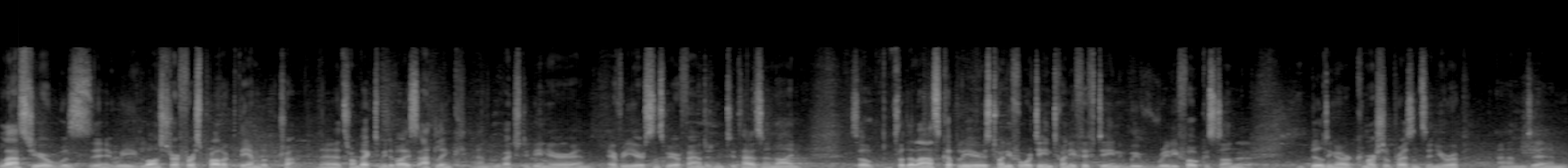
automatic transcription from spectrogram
last year was uh, we launched our first product, the Emba uh, thrombectomy device at LINNC, and we've actually been here um, every year since we were founded in 2009. So for the last couple of years, 2014, 2015, we've really focused on building our commercial presence in Europe. And um,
